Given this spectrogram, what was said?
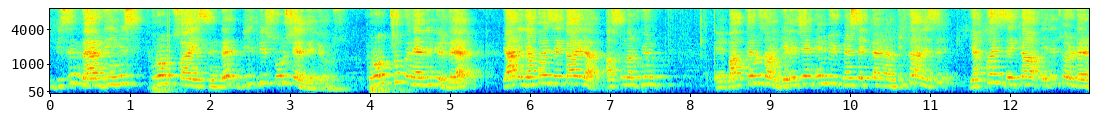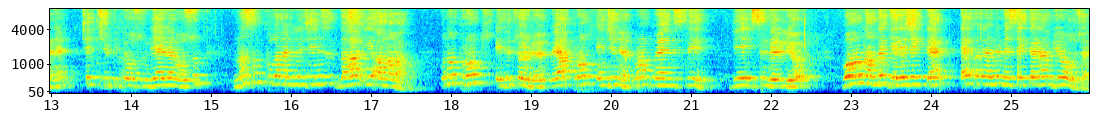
bizim verdiğimiz prompt sayesinde biz bir sonuç elde ediyoruz. Prompt çok önemli bir değer. Yani yapay zeka ile aslında bugün e, baktığımız zaman geleceğin en büyük mesleklerinden bir tanesi yapay zeka editörlerini, ChatGPT olsun, diğerler olsun nasıl kullanabileceğinizi daha iyi anlamak. Buna prompt editörlüğü veya prompt engineer, prompt mühendisliği diye isim veriliyor. Bu anlamda gelecekte en önemli mesleklerden biri olacak.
